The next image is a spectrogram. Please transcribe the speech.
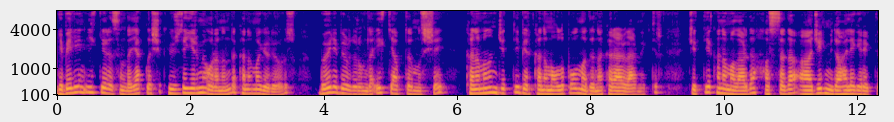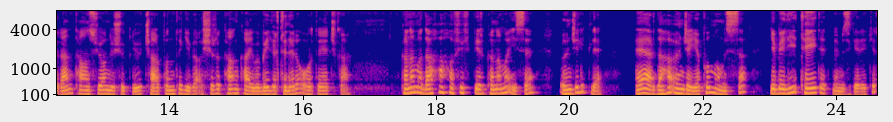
Gebeliğin ilk yarısında yaklaşık %20 oranında kanama görüyoruz. Böyle bir durumda ilk yaptığımız şey kanamanın ciddi bir kanama olup olmadığına karar vermektir. Ciddi kanamalarda hastada acil müdahale gerektiren tansiyon düşüklüğü, çarpıntı gibi aşırı kan kaybı belirtileri ortaya çıkar. Kanama daha hafif bir kanama ise öncelikle eğer daha önce yapılmamışsa gebeliği teyit etmemiz gerekir.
